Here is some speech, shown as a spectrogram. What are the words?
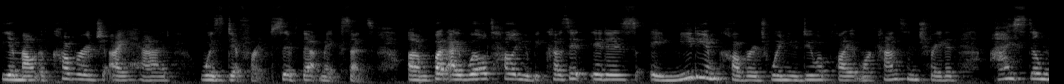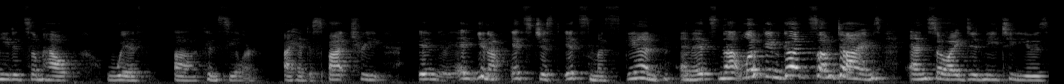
the amount of coverage I had was different, if that makes sense. Um, but I will tell you, because it, it is a medium coverage, when you do apply it more concentrated, I still needed some help with uh, concealer. I had to spot treat it, it, you know, it's just, it's my skin and it's not looking good sometimes. And so I did need to use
